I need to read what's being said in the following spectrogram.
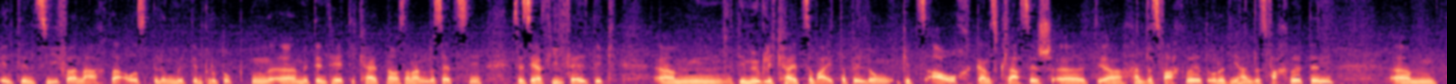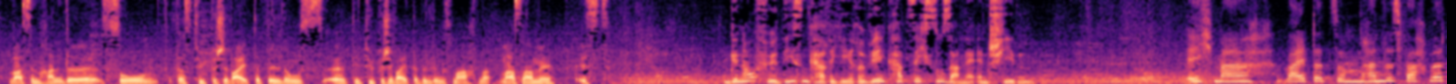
intensiver nach der Ausbildung mit den Produkten, äh, mit den Tätigkeiten auseinandersetzen. Es ist sehr vielfältig. Ähm, die Möglichkeit zur Weiterbildung gibt es auch. Ganz klassisch äh, der Handelsfachwirt oder die Handelsfachwirtin. Ähm, was im Handel so das typische Weiterbildungs, äh, die typische Weiterbildungsmaßnahme ist. Genau für diesen Karriereweg hat sich Susanne entschieden. Ich mache weiter zum Handelsfachwirt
